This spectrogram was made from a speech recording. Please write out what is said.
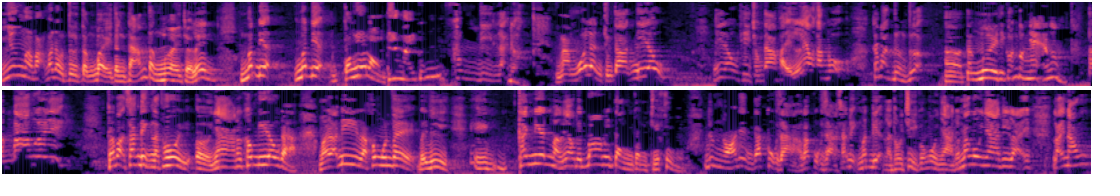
Nhưng mà bạn bắt đầu từ tầng 7, tầng 8, tầng 10 trở lên mất điện mất điện có nghĩa là thang máy cũng không đi lại được. Và mỗi lần chúng ta đi đâu đi đâu thì chúng ta phải leo thang bộ. Các bạn tưởng tượng ở tầng 10 thì vẫn còn nhẹ đúng không? Tầng 3 các bạn xác định là thôi, ở nhà nó không đi đâu cả. Mà đã đi là không muốn về, bởi vì ừ, thanh niên mà leo đến 30 tầng còn chứ khủng đừng nói đến các cụ già, các cụ già xác định mất điện là thôi, chỉ có ngồi nhà thôi. Mà ngồi nhà thì lại lại nóng,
